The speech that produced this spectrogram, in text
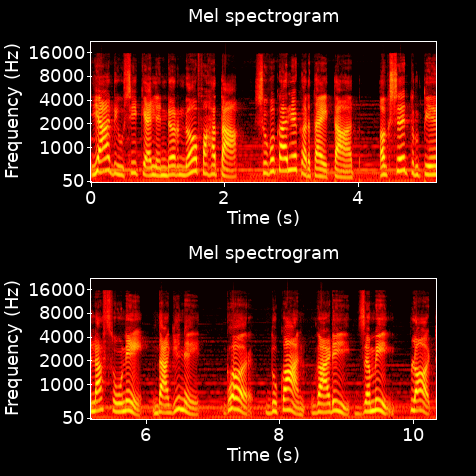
या दिवशी कॅलेंडर न पाहता शुभकार्य करता येतात. अक्षय तृतीयेला सोने दागिने घर दुकान गाडी जमीन प्लॉट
